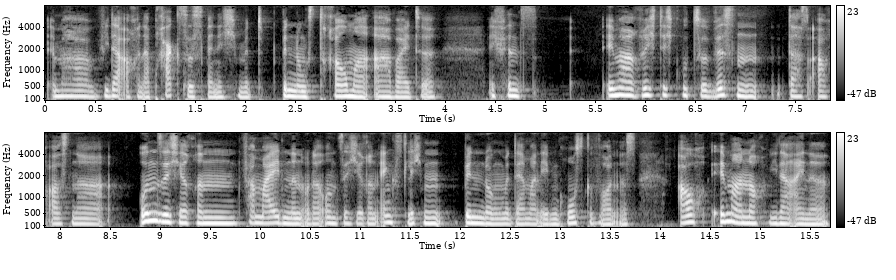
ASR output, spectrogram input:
immer wieder auch in der Praxis, wenn ich mit Bindungstrauma arbeite, ich finde es immer richtig gut zu wissen, dass auch aus einer unsicheren, vermeidenden oder unsicheren, ängstlichen Bindung, mit der man eben groß geworden ist, auch immer noch wieder eine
